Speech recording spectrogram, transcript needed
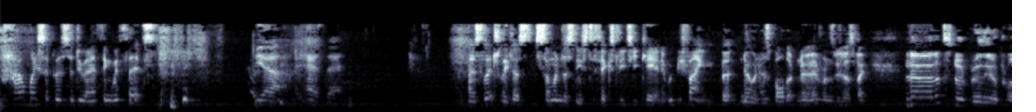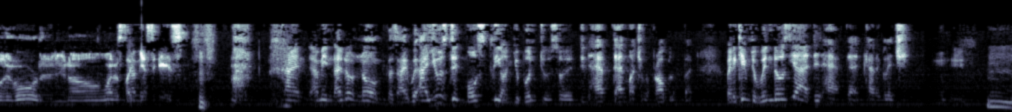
how am I supposed to do anything with this? Yeah, it has that. And it's literally just someone just needs to fix GTK and it would be fine, but no one has bothered. No, everyone's just like, no, that's not really a priority, you know. And it's like, I mean- yes, it is. Kind. I mean, I don't know because I, I used it mostly on Ubuntu, so it didn't have that much of a problem. But when it came to Windows, yeah, it did have that kind of glitch. Hmm.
